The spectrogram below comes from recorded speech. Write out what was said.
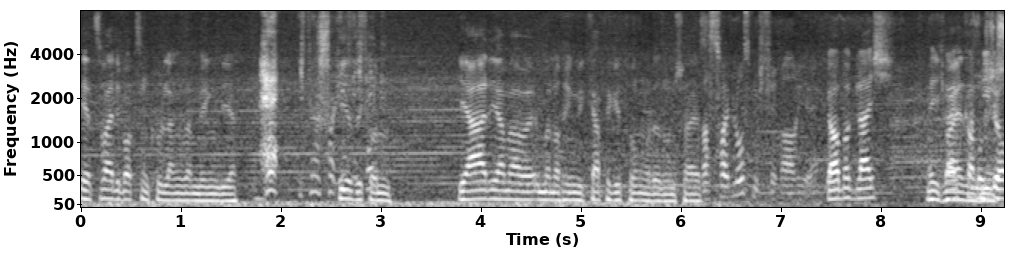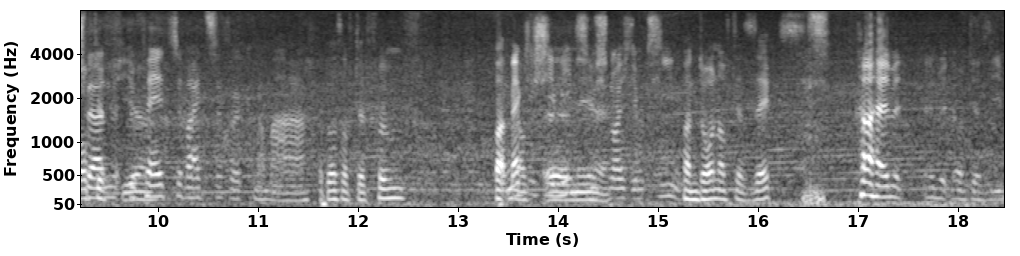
Jetzt war die Boxencrew langsam wegen dir. Hä? Ich bin doch schon Vier Sekunden. Ja, die haben aber immer noch irgendwie Kaffee getrunken oder so ein Scheiß. Was ist heute los mit Ferrari, ey? Ich glaube gleich. Ich gleich weiß es nicht. schon auf der Beschwerden. vier. Du fällst zu weit zurück, Mama. Du hast auf der 5. Button Merkt die auf, Chemie äh, nee, zwischen euch im Team. Van Dorn auf der 6. Ha, Helmet, Helmet auf der 7.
